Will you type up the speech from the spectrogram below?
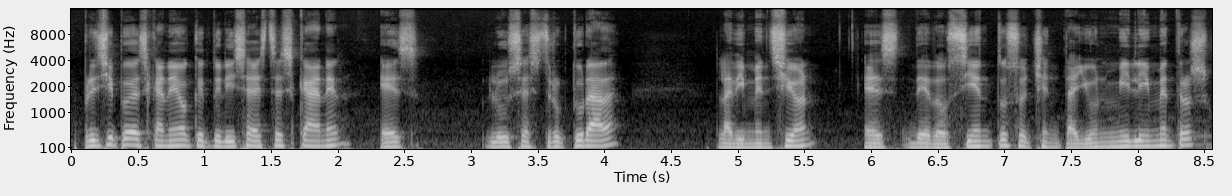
El principio de escaneo que utiliza este escáner es luz estructurada. La dimensión es de 281 milímetros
